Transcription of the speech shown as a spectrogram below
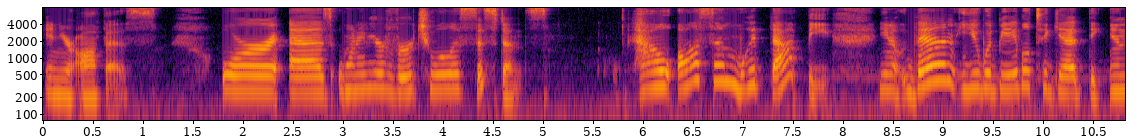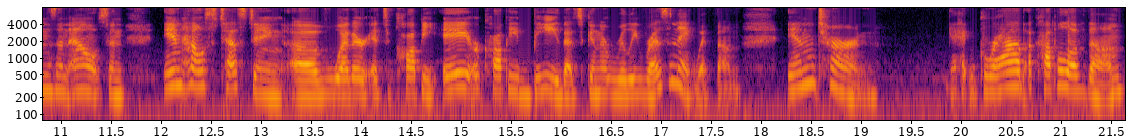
in your office or as one of your virtual assistants how awesome would that be? You know, then you would be able to get the ins and outs and in house testing of whether it's a copy A or copy B that's going to really resonate with them. Intern, grab a couple of them,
